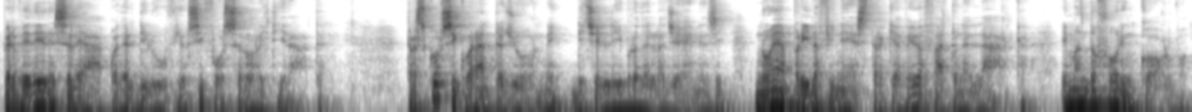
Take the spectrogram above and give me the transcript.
per vedere se le acque del diluvio si fossero ritirate. Trascorsi 40 giorni, dice il libro della Genesi, Noè aprì la finestra che aveva fatto nell'arca e mandò fuori un corvo,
